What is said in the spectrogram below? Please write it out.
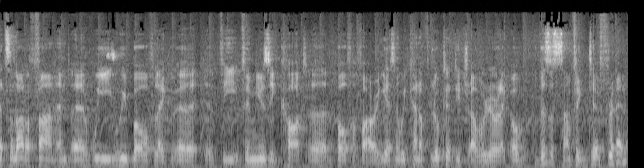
it's a lot of fun, and uh, we we both like uh, the the music caught uh, both of our ears, and we kind of looked at each other. We were like, "Oh, this is something different."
